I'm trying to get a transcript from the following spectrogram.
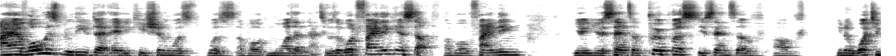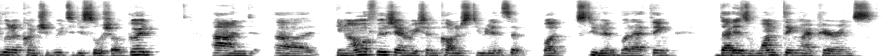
I have always believed that education was was about more than that. It was about finding yourself, about finding your, your sense of purpose, your sense of of you know what you're going to contribute to the social good, and uh, you know, I'm a first generation college student, but student, but I think that is one thing my parents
